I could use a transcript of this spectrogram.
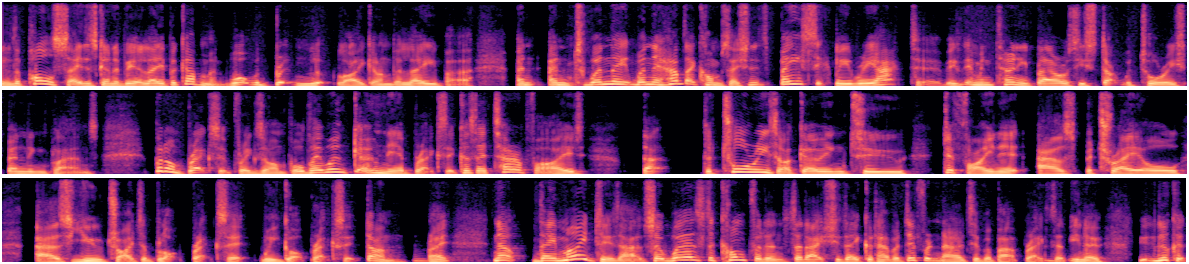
you know, the polls say there's going to be a Labour government. What would Britain look like under Labour? And and when they when they have that conversation, it's basically reactive. I mean, Tony Blair obviously stuck with Tory spending plans, but on Brexit, for example, they won't go near Brexit because they're terrified the Tories are going to define it as betrayal, as you try to block Brexit, we got Brexit done, mm. right? Now, they might do that. So, where's the confidence that actually they could have a different narrative about Brexit? You know, you look at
